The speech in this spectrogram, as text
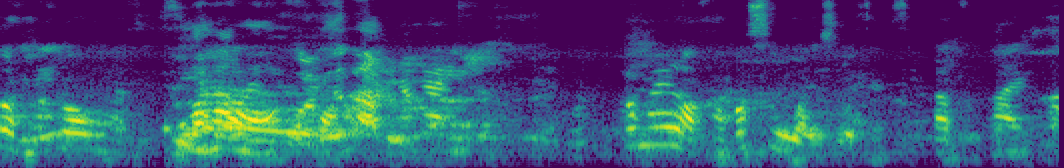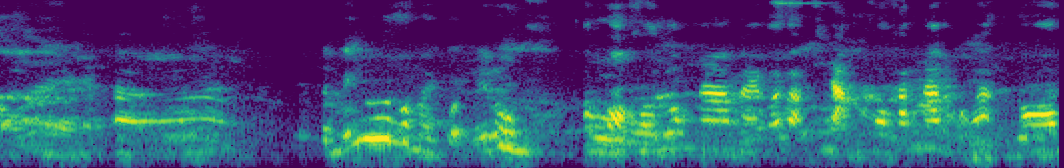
กดไม่ลงอะว่าเราหวังหรือเปล่ายังไง ก็ไม่หรอกเขาก็สวยสวยเซ็กซี่ตามสไตล์เขาแหละเอ่อแต่ไม่รู้ทำไมกดไม่ลงต้องบอกเขาล่วงหน้าไหมว่าแบบอยากพอข้างหน้าบอกว่าออม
